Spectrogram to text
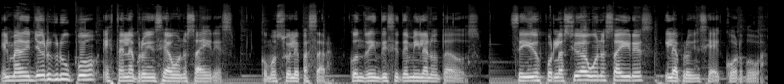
El mayor grupo está en la provincia de Buenos Aires, como suele pasar, con 37.000 anotados, seguidos por la ciudad de Buenos Aires y la provincia de Córdoba.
